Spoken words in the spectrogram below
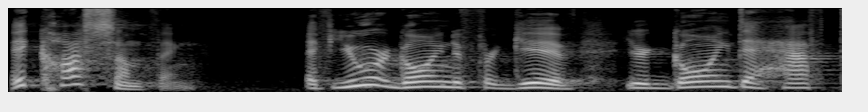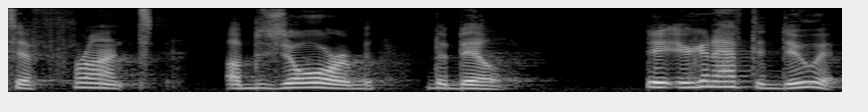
it costs something. If you are going to forgive, you're going to have to front absorb the bill. You're going to have to do it.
